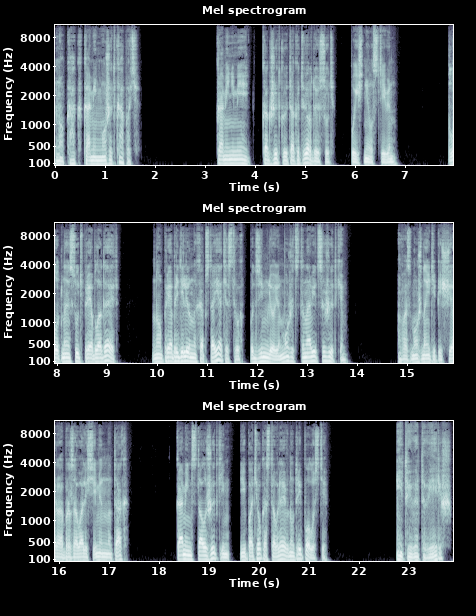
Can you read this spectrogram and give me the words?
«Но как камень может капать?» «Камень имеет как жидкую, так и твердую суть», — пояснил Стивен. «Плотная суть преобладает, но при определенных обстоятельствах под землей он может становиться жидким. Возможно, эти пещеры образовались именно так. Камень стал жидким и потек, оставляя внутри полости. «И ты в это веришь?»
